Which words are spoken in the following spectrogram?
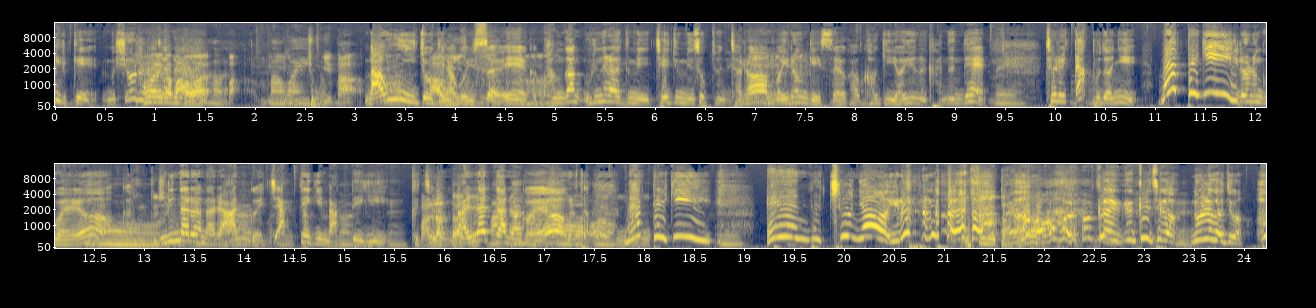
이렇게 뭐 쇼를 하와이가 하잖아요. 마와 마- 마, 마와이족. 족이 마 마우이족이라고 마우이족이요? 있어요. 예, 그 아. 관광 우리나라 같으면 제주 민속촌처럼 네, 뭐 이런 네. 게 있어요. 가- 거기 여행을 갔는데 네. 저를 딱 보더니 막대기 이러는 거예요. 어. 그러니까? 우리나라 말을 아, 아는 거예요. 네, 짝대기, 딱, 막대기. 네, 네. 그처럼 말랐다고? 말랐다는 거예요. 말랐다고. 그래서 어, 어. 막대기 네. and 추녀 이러는 거예요. 못생겼다고? 그, 그, 그 제가 놀래가지고 헐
